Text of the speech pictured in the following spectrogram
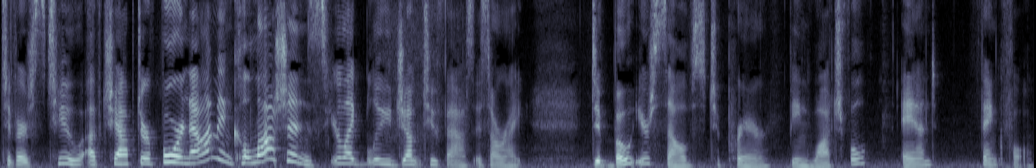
to verse 2 of chapter 4. Now I'm in Colossians. You're like, Blue, you jumped too fast. It's all right. Devote yourselves to prayer, being watchful and thankful.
